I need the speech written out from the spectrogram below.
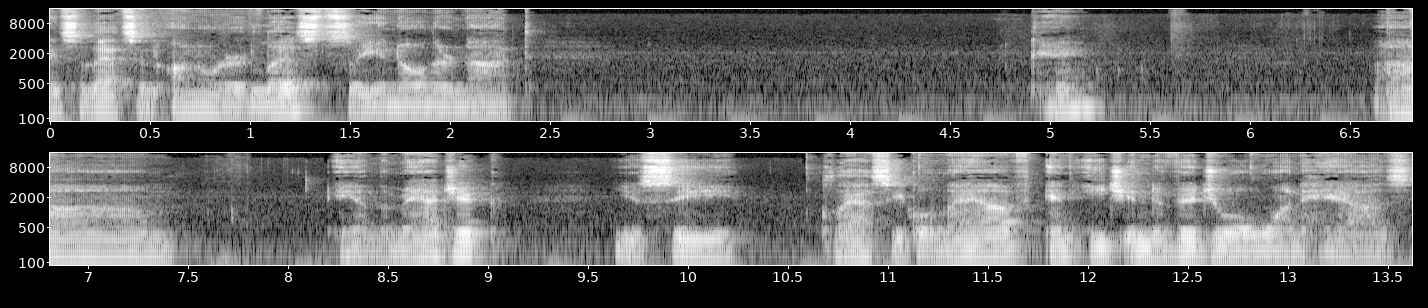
Right? So that's an unordered list, so you know they're not. Okay. Um, and the magic, you see class equal nav, and each individual one has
